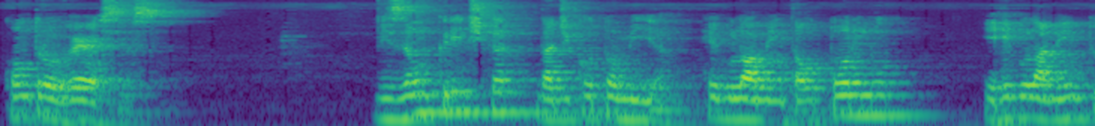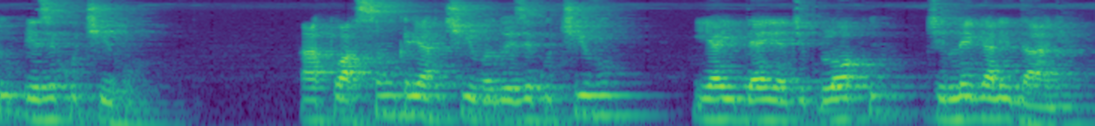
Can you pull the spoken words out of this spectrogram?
controvérsias, visão crítica da dicotomia regulamento autônomo e regulamento executivo, a atuação criativa do executivo e a ideia de bloco de legalidade.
